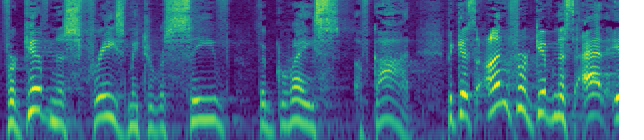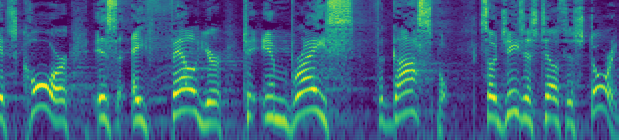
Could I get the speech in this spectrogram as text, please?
Forgiveness frees me to receive the grace of God. Because unforgiveness at its core is a failure to embrace the gospel. So Jesus tells this story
